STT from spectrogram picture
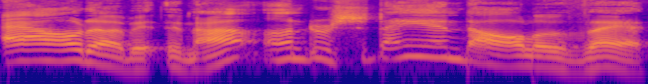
out of it. And I understand all of that.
